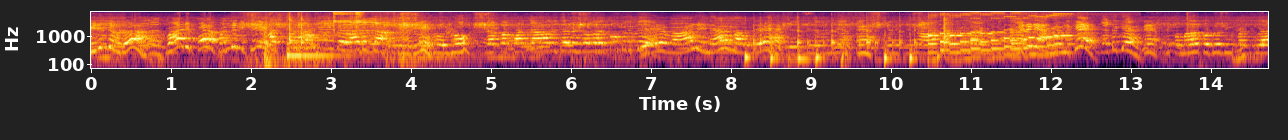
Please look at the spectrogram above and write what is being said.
பிடித்து விடும் பாடி போல பந்தனிக்கு வாடி நேரம் ஆகுது? இப்ப மலர் கொண்டு வந்தீங்க பாத்தீங்களா.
